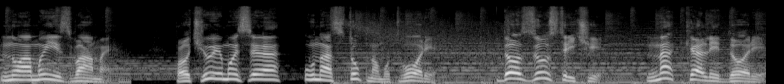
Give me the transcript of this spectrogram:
Ну а ми з вами почуємося у наступному творі. До зустрічі! на Калідорі.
